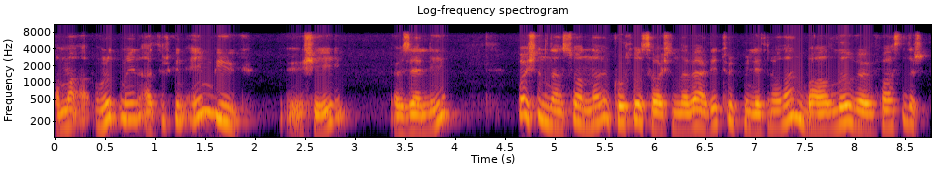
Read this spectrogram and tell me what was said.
Ama unutmayın Atatürk'ün en büyük e, şeyi, özelliği başından sonuna Kurtuluş Savaşı'nda verdiği Türk milletine olan bağlılığı ve vefasıdır.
